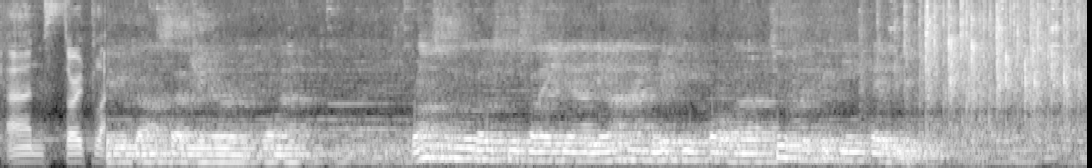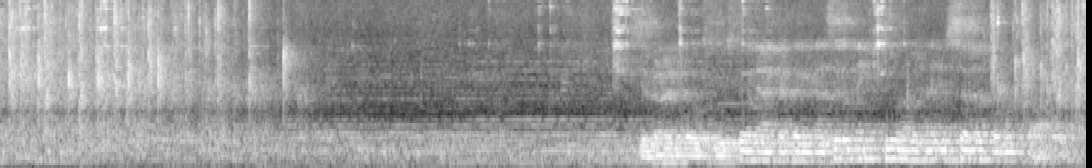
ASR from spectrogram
And third place. Bronze medal goes to Slovakia, Jelena Griflikova, 215 kg. Silver medal goes to Estonia, Katarina Zilnik, 297.5.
